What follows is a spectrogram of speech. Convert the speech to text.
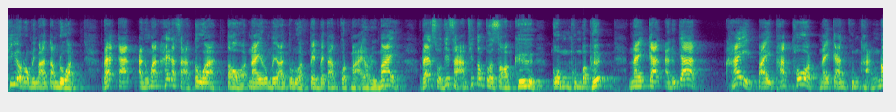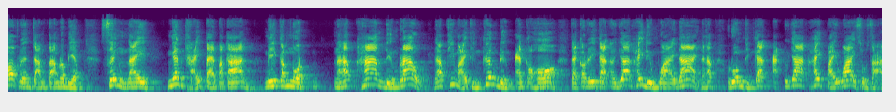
ที่โรงพยาบาลตำรวจ และการอนุมัติให้รักษาตัวต่อในโรงพยาบาลตำรวจเป็นไปตามกฎหมายหรือไม่ และส่วนที่ 3 ที่ต้องตรวจสอบคือกรมคุมประพฤติ ในการอนุญาตให้ไปพักโทษในการคุมขังนอกเรือนจำตามระเบียบ ซึ่งในเงื่อนไข 8 ประการ มีกำหนด นะครับห้ามดื่มเหล้านะครับที่หมายถึงเครื่องดื่มแอลกอฮอล์แต่กรณีการอนุญาตให้ดื่มไวน์ได้นะครับ รวมถึงการอนุญาตให้ไปไหว้สุสาน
